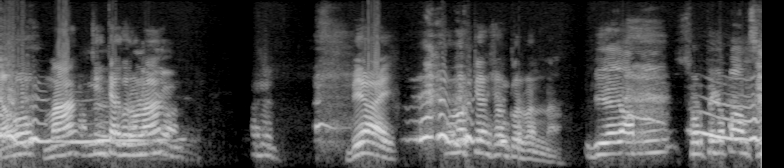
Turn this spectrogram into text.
যাও চিন্তা করো না। বিয়াই কোনো টেনশন করবেন না। বিয়ে আমি ছোট থেকে পালছি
